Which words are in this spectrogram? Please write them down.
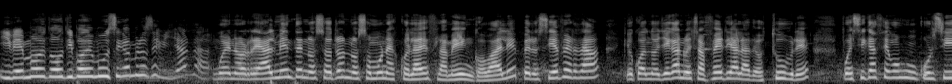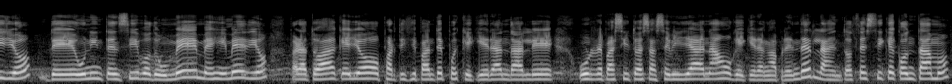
y vemos todo tipo de música menos sevillana. Bueno, realmente nosotros no somos una escuela de flamenco, ¿vale? Pero sí es verdad que cuando llega nuestra feria, la de octubre, pues sí que hacemos un cursillo de un intensivo de un mes, mes y medio, para todos aquellos participantes pues que quieran darle un repasito a esas sevillanas o que quieran aprenderlas. Entonces sí que contamos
